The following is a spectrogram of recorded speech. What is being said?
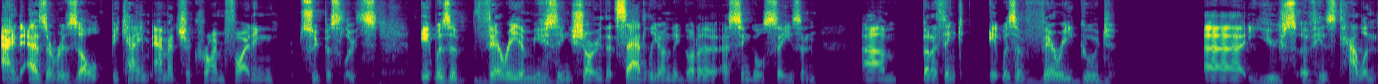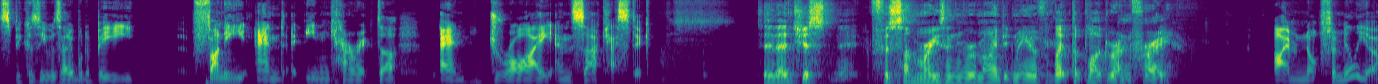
and as a result, became amateur crime fighting super sleuths. It was a very amusing show that sadly only got a, a single season, um, but I think it was a very good uh, use of his talents because he was able to be funny and in character and dry and sarcastic. So that just, for some reason, reminded me of Let the Blood Run Free. I'm not familiar.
